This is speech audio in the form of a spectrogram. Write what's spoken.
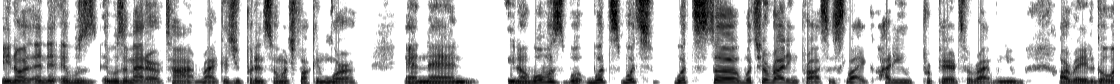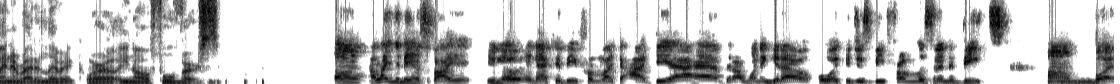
You know, and it, it was it was a matter of time, right? Because you put in so much fucking work, and then you know what was what, what's what's what's the what's your writing process like how do you prepare to write when you are ready to go in and write a lyric or you know a full verse um, I like to be inspired, you know, and that could be from like an idea I have that I want to get out, or it could just be from listening to beats. Um, mm-hmm. But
